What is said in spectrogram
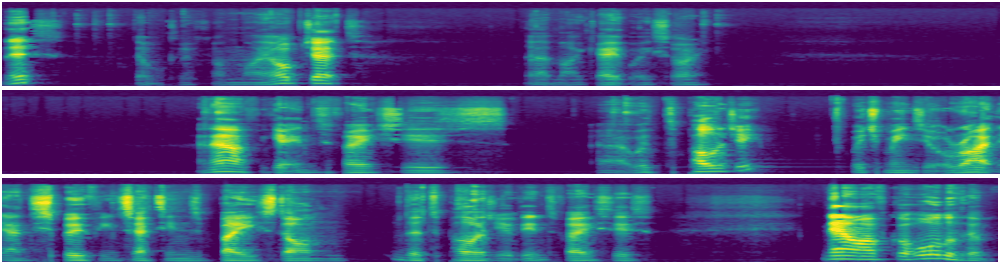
this, double click on my object, uh, my gateway, sorry. And now if we get interfaces uh, with topology, which means it will write the anti-spoofing settings based on the topology of the interfaces. Now I've got all of them.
